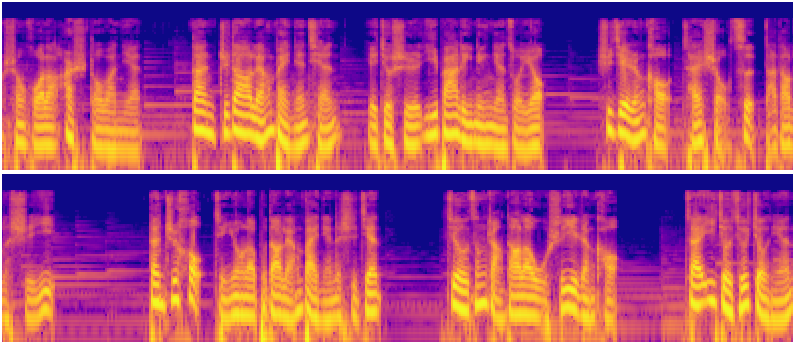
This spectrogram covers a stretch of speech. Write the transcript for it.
生活了二十多万年，但直到两百年前，也就是一八零零年左右，世界人口才首次达到了十亿。但之后仅用了不到两百年的时间，就增长到了五十亿人口，在一九九九年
